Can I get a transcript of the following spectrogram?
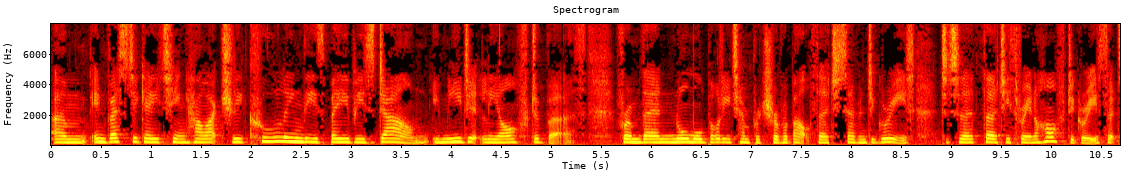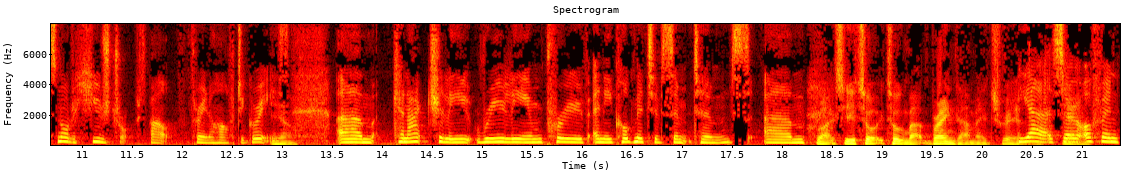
um, investigating how actually cooling these babies down immediately after birth from their normal body temperature of about 37 degrees to, to 33 and a half degrees. So it's not a huge drop, it's about three and a half degrees Yeah. um, can actually really improve any cognitive symptoms. Um, Right, so you're talk, talking about brain damage, really. yeah, so often,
